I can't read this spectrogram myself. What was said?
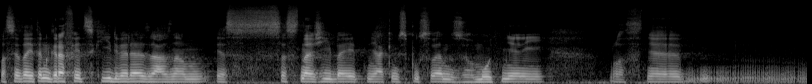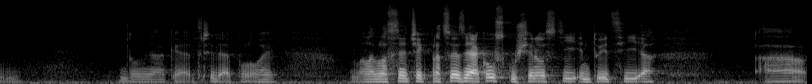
Vlastně tady ten grafický 2D záznam je, se snaží být nějakým způsobem zhmotněný vlastně mm, do nějaké 3D polohy. Ale vlastně člověk pracuje s nějakou zkušeností, intuicí a, a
